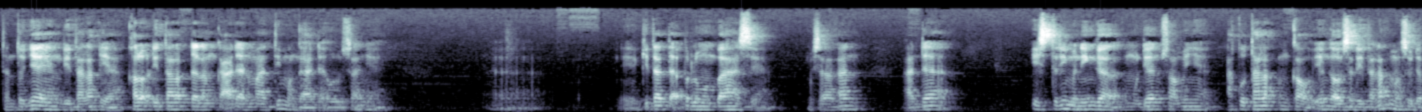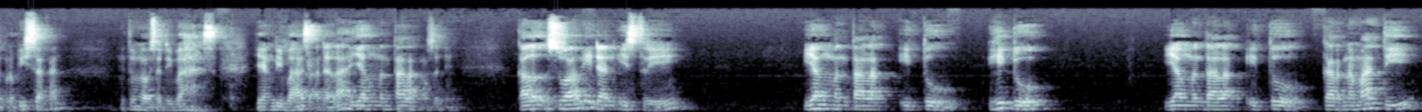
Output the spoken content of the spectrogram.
Tentunya yang ditalak ya. Kalau ditalak dalam keadaan mati nggak ada urusannya. Eh, kita tidak perlu membahas ya. Misalkan ada istri meninggal, kemudian suaminya, aku talak engkau, ya nggak usah ditalak, memang sudah berpisah kan? Itu nggak usah dibahas. Yang dibahas adalah yang mentalak maksudnya. Kalau suami dan istri yang mentalak itu hidup, yang mentalak itu karena mati,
